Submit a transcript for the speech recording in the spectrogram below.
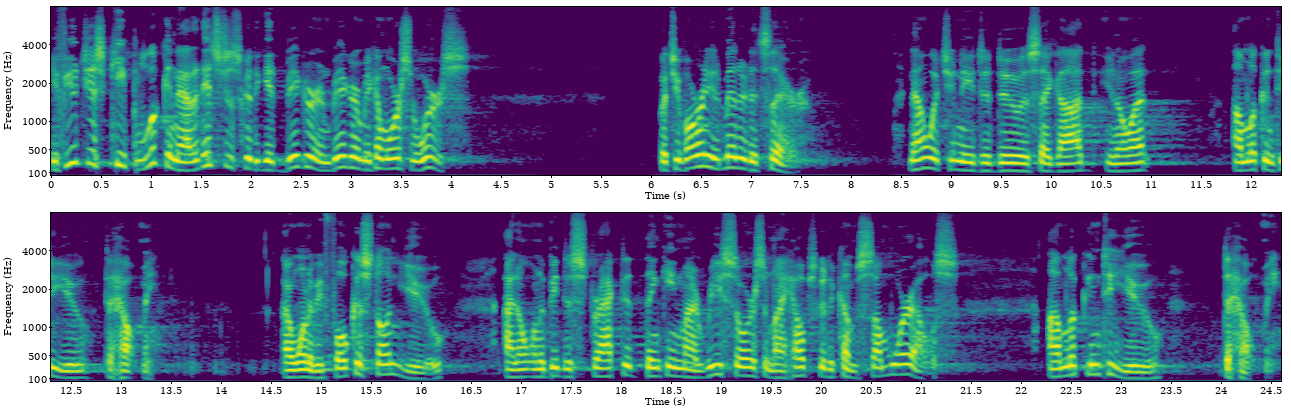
if you just keep looking at it, it's just going to get bigger and bigger and become worse and worse. But you've already admitted it's there. Now, what you need to do is say, God, you know what? I'm looking to you to help me. I want to be focused on you. I don't want to be distracted thinking my resource and my help's going to come somewhere else. I'm looking to you to help me.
